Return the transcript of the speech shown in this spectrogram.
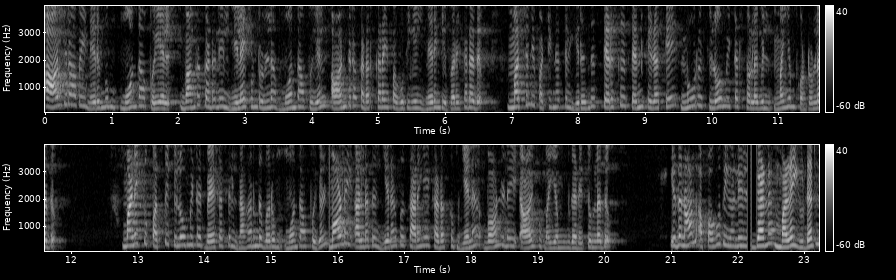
ஆந்திராவை நெருங்கும் மோந்தா புயல் வங்கக்கடலில் நிலை கொண்டுள்ள மோந்தா புயல் ஆந்திர கடற்கரை பகுதியை நெருங்கி வருகிறது. மச்சனிப்பட்டினத்தில் இருந்து தெற்கு தென்கிழக்கே நூறு கிலோமீட்டர் தொலைவில் மையம் கொண்டுள்ளது. மணிக்கு பத்து கிலோமீட்டர் வேகத்தில் நகர்ந்து வரும் மோந்தா புயல் மாலை அல்லது இரவு கரையை கடக்கும் என வானிலை ஆய்வு மையம் கணித்துள்ளது. இதனால் அப்பகுதிகளில் கனமழையுடன்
